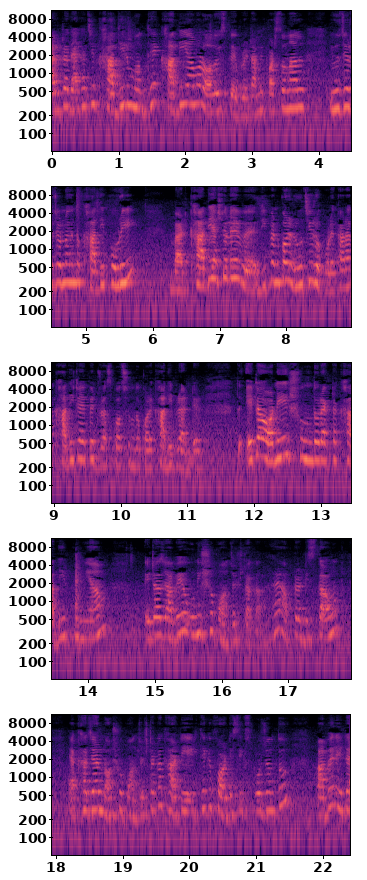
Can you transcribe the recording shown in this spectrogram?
আরেকটা দেখাচ্ছি, খাদির মধ্যে। খাদি আমার অলওয়েজ ফেভারিট আমি পার্সোনাল ইউজের জন্য কিন্তু খাদি পরি বাট খাদি আসলে ডিপেন্ড করে রুচির ওপরে, কারা খাদি টাইপের ড্রেস পছন্দ করে, খাদি ব্র্যান্ডের তো এটা অনেক সুন্দর একটা খাদির প্রিমিয়াম এটা যাবে উনিশশো পঞ্চাশ টাকা। হ্যাঁ আপনার ডিসকাউন্ট এক হাজার নশো পঞ্চাশ টাকা থার্টি এইট থেকে ফর্টি সিক্স পর্যন্ত পাবেন। এটা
